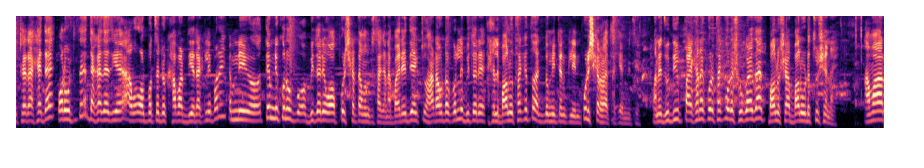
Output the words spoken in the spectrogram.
উঠে রেখে দেয়। পরবর্তীতে দেখা যায় যে অল্প একটু খাবার দিয়ে রাখলে পরে এমনি তেমনি কোনো ভিতরে অপরিষ্কার তেমন কিছু থাকে না। বাইরে দিয়ে একটু হাঁটাউটা করলে ভিতরে আসলে বালু থাকে তো, একদম নিট অ্যান্ড ক্লিন পরিষ্কার হয়ে থাকে এমনিতে। মানে যদি পায়খানা করে থাকে, ওটা শুকায় যায়, বালু বালু ওটা চুষে নেয়। আমার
